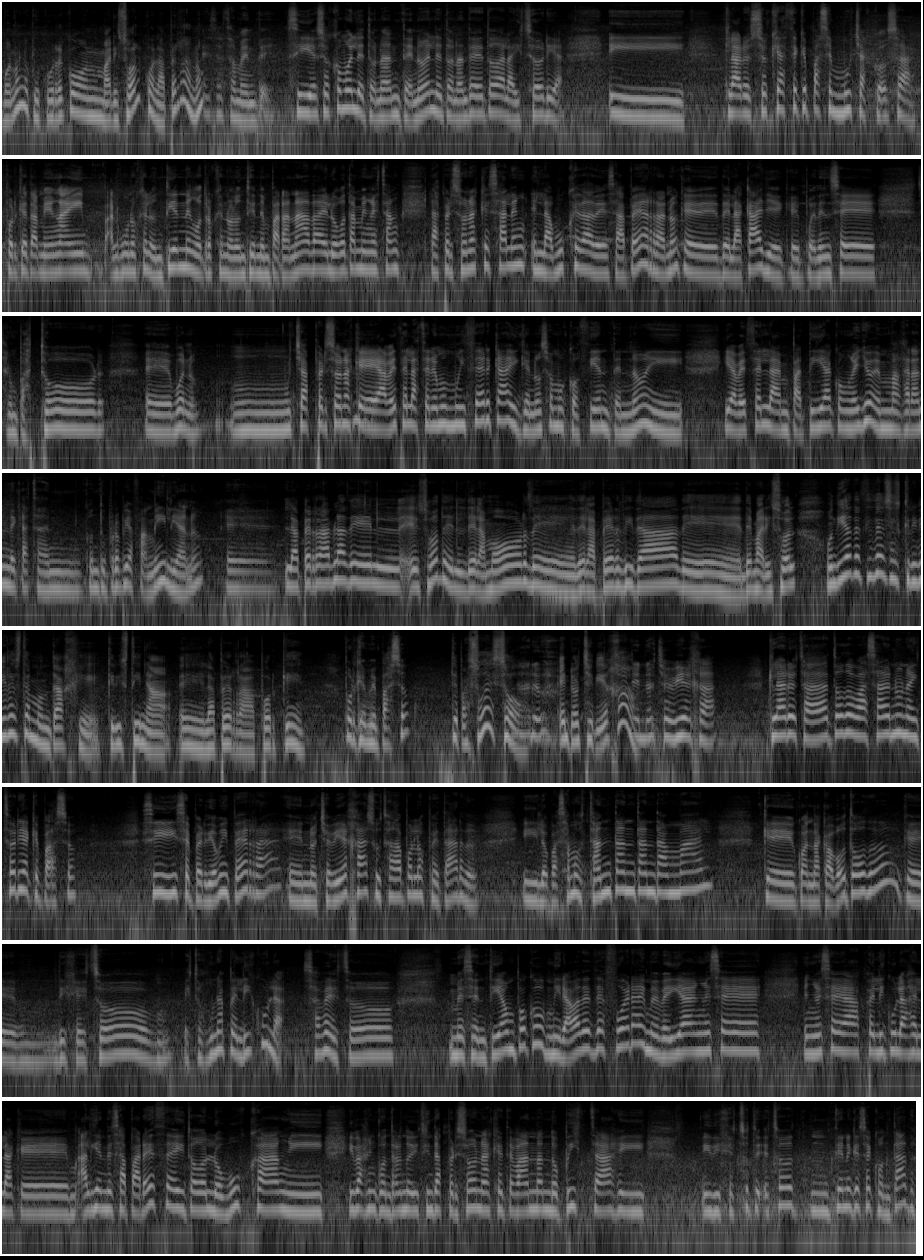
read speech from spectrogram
bueno, lo que ocurre con Marisol, con la perra, ¿no? Exactamente. Sí, eso es como el detonante, ¿no? El detonante de toda la historia. Y Claro, eso es que hace que pasen muchas cosas, porque también hay algunos que lo entienden, otros que no lo entienden para nada, y luego también están las personas que salen en la búsqueda de esa perra, ¿no? Que de la calle, que pueden ser, ser un pastor, eh, bueno, muchas personas que a veces las tenemos muy cerca y que no somos conscientes, ¿no? Y, a veces la empatía con ellos es más grande que hasta con tu propia familia, ¿no? Eh, la perra habla del eso, del, amor, de, la pérdida de, de Marisol. Un día decides escribir este montaje, Cristina, eh, la perra. ¿Por qué? Porque me pasó. ¿Te pasó eso? Claro. ¿En Nochevieja? En Nochevieja. Claro, está todo basado en una historia que pasó. Sí, se perdió mi perra en Nochevieja asustada por los petardos y lo pasamos tan, tan, tan, tan mal que cuando acabó todo, que dije, esto, esto es una película, ¿sabes? Esto me sentía un poco, miraba desde fuera y me veía en, ese, en esas películas en las que alguien desaparece y todos lo buscan y, y vas encontrando distintas personas que te van dando pistas y, y dije, esto, esto tiene que ser contado.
